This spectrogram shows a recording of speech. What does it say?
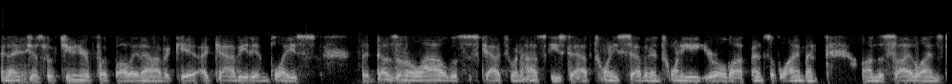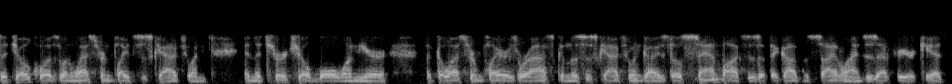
And then just with junior football, they now have a, a caveat in place that doesn't allow the Saskatchewan Huskies to have 27 and 28 year old offensive linemen on the sidelines. The joke was when Western played Saskatchewan in the Churchill Bowl one year that the Western players were asking the Saskatchewan guys, those sandboxes that they got on the sidelines, is that for your kids?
